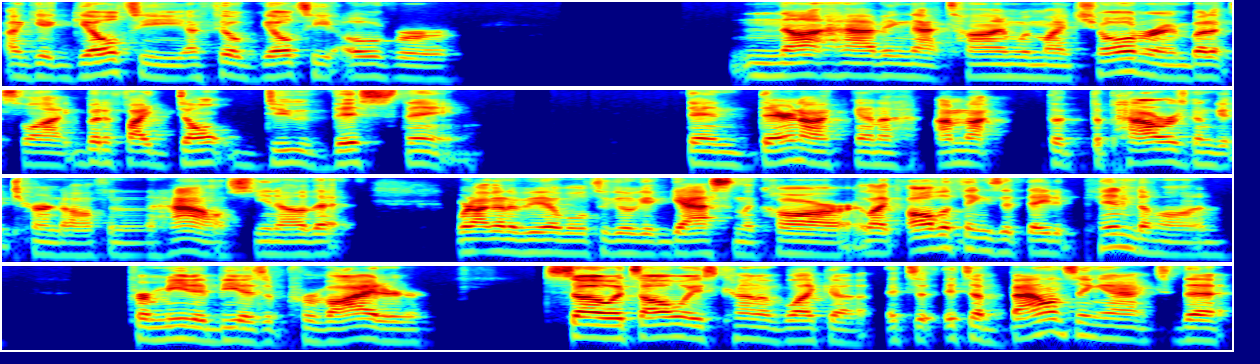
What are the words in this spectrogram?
i get guilty i feel guilty over not having that time with my children but it's like but if i don't do this thing then they're not gonna i'm not the, the power is going to get turned off in the house you know that we're not going to be able to go get gas in the car like all the things that they depend on for me to be as a provider. So it's always kind of like a it's a it's a balancing act that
